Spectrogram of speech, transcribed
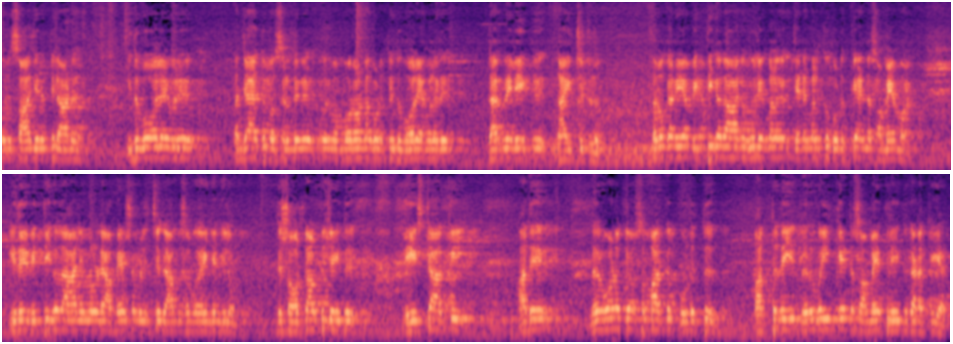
ഒരു സാഹചര്യത്തിലാണ് ഇതുപോലെ ഒരു പഞ്ചായത്ത് പ്രസിഡന്റിന് ഒരു മെമ്മോറാണ്ടം കൊടുത്ത് ഇതുപോലെ ഞങ്ങളൊരു ധർണയിലേക്ക് നയിച്ചിട്ടുള്ളത്. നമുക്കറിയാം വ്യക്തിഗത ആനുകൂല്യങ്ങൾ ജനങ്ങൾക്ക് കൊടുക്കേണ്ട സമയമാണ്. ഇത് വ്യക്തിഗത ആനുകൂല്യങ്ങളുടെ അപേക്ഷ വിളിച്ച് ഗ്രാമസഭ ഇത് ഷോർട്ട് ഔട്ട് ചെയ്ത് ലീസ്റ്റാക്കി അത് നിർവഹണ ഉദ്യോഗസ്ഥന്മാർക്ക് കൊടുത്ത് പദ്ധതി നിർവഹിക്കേണ്ട സമയത്തിലേക്ക് കടക്കുകയാണ്.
